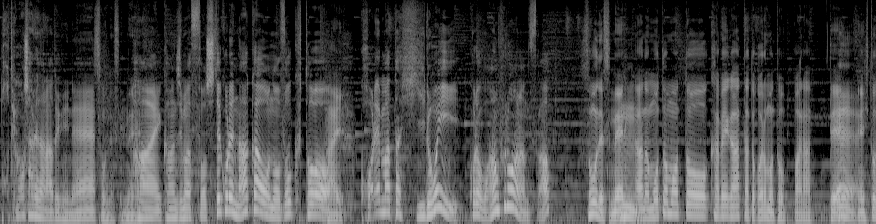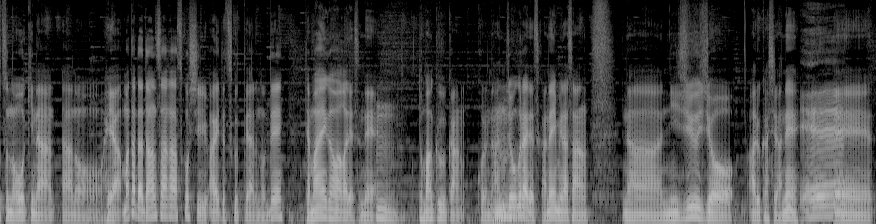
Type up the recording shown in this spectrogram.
とてもおしゃれだなというふうにねそうですね。はい感じます。そしてこれ中を覗くと、これまた広いこれはワンフロアなんですか？そうですね、もともと壁があったところも取っ払って、ええ。一つの大きなあの部屋、まあ、ただ段差が少しあえて作ってあるので手前側がですね、うん、土間空間。これ何畳ぐらいですかね、うん、皆さん。な20畳あるかしらね、えー、えー、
